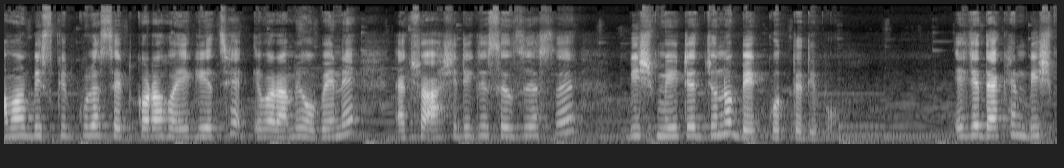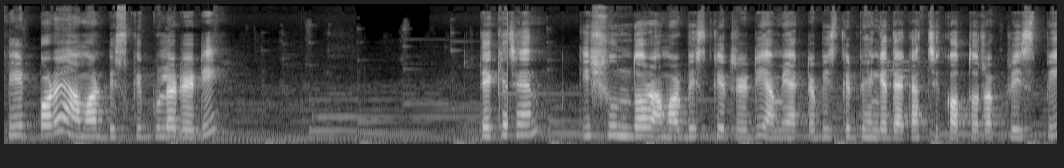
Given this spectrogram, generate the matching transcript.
আমার বিস্কিটগুলো সেট করা হয়ে গিয়েছে, এবার আমি ওভেনে একশো আশি ডিগ্রি সেলসিয়াসে বিশ মিনিটের জন্য বেক করতে দিব। এই যে দেখেন বিশ মিনিট পরে আমার বিস্কিটগুলো রেডি দেখেছেন কি সুন্দর আমার বিস্কিট রেডি আমি একটা বিস্কিট ভেঙে দেখাচ্ছি, কতটা ক্রিস্পি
